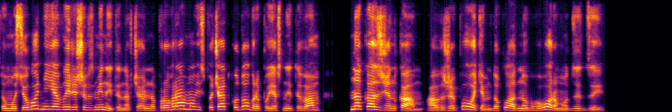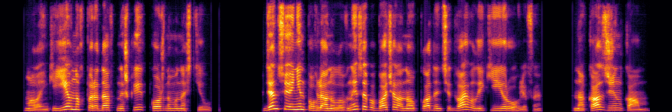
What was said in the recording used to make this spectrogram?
Тому сьогодні я вирішив змінити навчальну програму і спочатку добре пояснити вам наказ жінкам, а вже потім докладно обговоримо дзидзи. Маленький євнух передав книжки кожному на стіл. Дзян Сюєнін поглянула вниз і побачила на обкладинці два великі іерогліфи наказ жінкам.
